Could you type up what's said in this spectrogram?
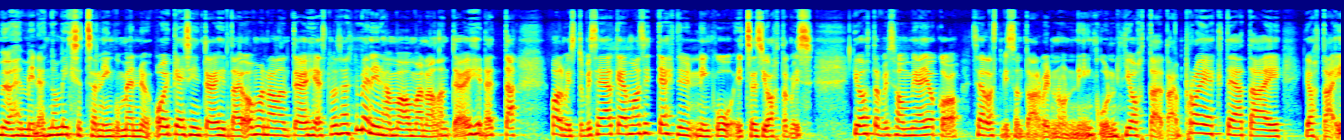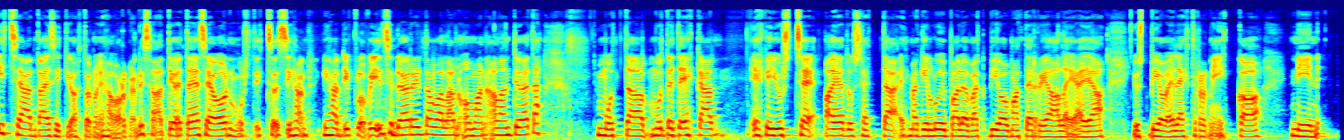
myöhemmin, että no miksi et sä niin mennyt oikeisiin töihin tai oman alan töihin. Ja sitten mä sanoin, että meninhän mä oman alan töihin, että valmistumisen jälkeen mä oon sitten tehnyt niin kuin itse asiassa johtamis, johtamishommia joko sellaista, missä on tarvinnut niin kuin johtaa jotain projekteja tai johtaa itseään tai sitten johtanut ihan organisaatioita. Ja se on musta itse asiassa ihan, ihan diplomi-insinöörin tavallaan oman alan työtä. Mutta, mutta et ehkä, ehkä just se ajatus, että, että mäkin luin paljon vaikka biomateriaaleja ja just bioelektroniikkaa, niin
